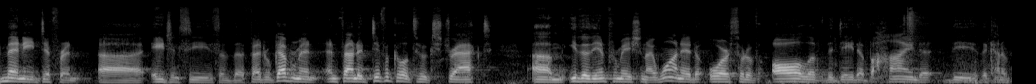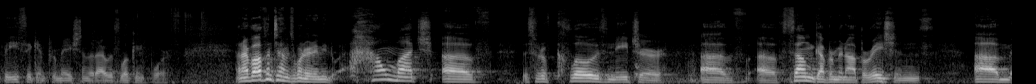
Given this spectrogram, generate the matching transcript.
many different uh, agencies of the federal government and found it difficult to extract um, either the information I wanted or sort of all of the data behind the, the kind of basic information that I was looking for. And I've oftentimes wondered, I mean, how much of the sort of closed nature of, of some government operations um,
